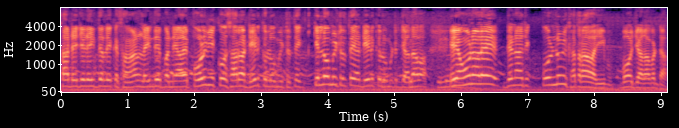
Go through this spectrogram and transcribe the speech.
ਸਾਡੇ ਜਿਹੜੇ ਇਧਰਲੇ ਕਿਸਾਨ ਲੈਂਦੇ ਬੰਨੇ ਵਾਲੇ ਪੁਲ ਵੀ ਇੱਕੋ ਸਾਰਾ 1.5 ਕਿਲੋਮੀਟਰ ਤੇ ਕਿਲੋਮੀਟਰ ਤੇ 1.5 ਕਿਲੋਮੀਟਰ ਜ਼ਿਆਦਾ ਵਾ। ਇਹ ਆਉਣ ਵਾਲੇ ਦਿਨਾਂ 'ਚ ਪੁਲ ਨੂੰ ਵੀ ਖਤਰਾ ਵਾ ਜੀ ਬਹੁਤ ਜ਼ਿਆਦਾ ਵੱਡਾ।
